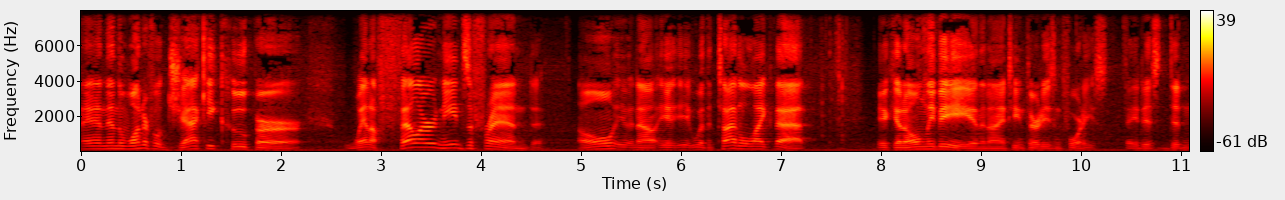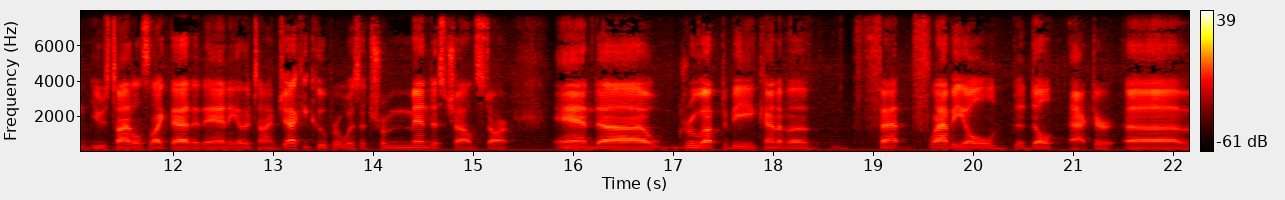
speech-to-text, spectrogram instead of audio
And then the wonderful Jackie Cooper. When a feller needs a friend. Oh, now it, it, with a title like that, it could only be in the 1930s and 40s. They just didn't use titles like that at any other time. Jackie Cooper was a tremendous child star, and uh, grew up to be kind of a fat, flabby old adult actor, uh,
